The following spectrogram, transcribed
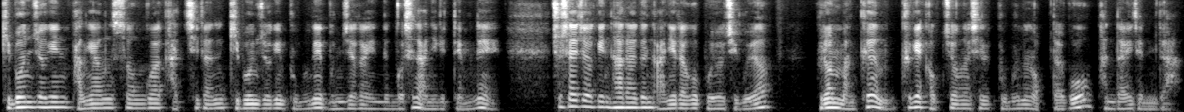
기본적인 방향성과 가치라는 기본적인 부분에 문제가 있는 것은 아니기 때문에 추세적인 하락은 아니라고 보여지고요. 그런 만큼 크게 걱정하실 부분은 없다고 판단이 됩니다.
